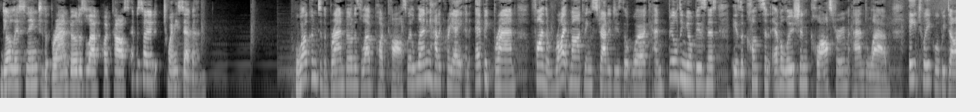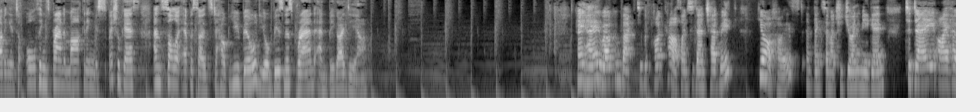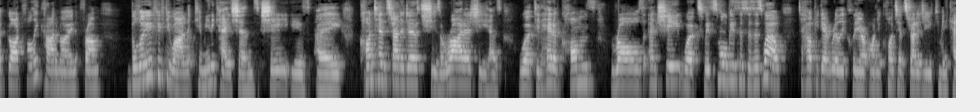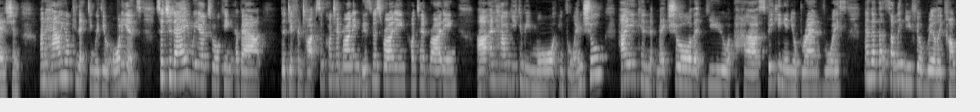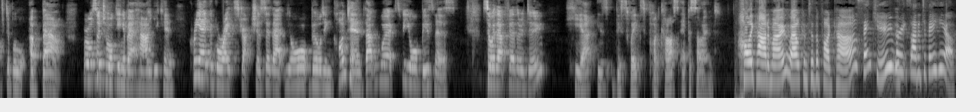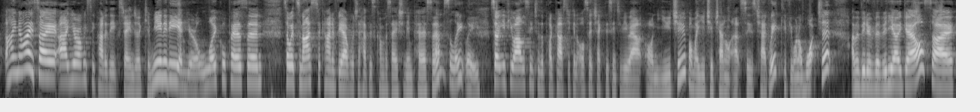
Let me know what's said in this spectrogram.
You're listening to the Brand Builders Lab podcast, episode 27. Welcome to the Brand Builders Lab podcast. We're learning how to create an epic brand, find the right marketing strategies that work, and building your business is a constant evolution, classroom, and lab. Each week, we'll be diving into all things brand and marketing with special guests and solo episodes to help you build your business brand and big idea. Hey, hey, welcome back to the podcast. I'm Suzanne Chadwick your host, and thanks so much for joining me again. Today, I have got Holly Cardamone from Blue 51 Communications. She is a content strategist, she's a writer, she has worked in head of comms roles, and she works with small businesses as well to help you get really clear on your content strategy, communication, and how you're connecting with your audience. So, today we are talking about the different types of content writing, business writing, content writing, uh, and how you can be more influential, how you can make sure that you are speaking in your brand voice and that that's something you feel really comfortable about. We're also talking about how you can create a great structure so that you're building content that works for your business. So, without further ado, here is this week's podcast episode. Holly Cardamone, welcome to the podcast. Thank you. Very excited to be here. I know. So, uh, you're obviously part of the Exchanger community and you're a local person. So, it's nice to kind of be able to have this conversation in person. Absolutely. So, if you are listening to the podcast, you can also check this interview out on YouTube, on my YouTube channel at Suze Chadwick, if you want to watch it. I'm a bit of a video girl, so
